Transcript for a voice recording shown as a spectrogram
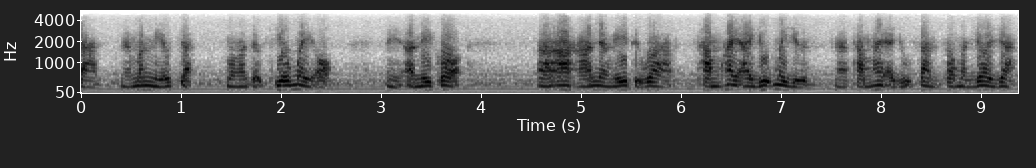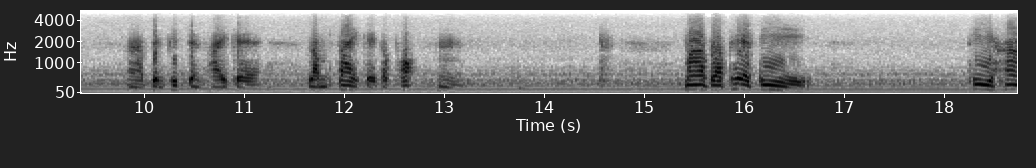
จานนะมันเหนียวจัดมันจะเคี้ยวไม่ออก นี่ อันนี้ก็อาหารอย่างนี้ถือว่าทำให้อายุไม่ยืนนะทำให้อายุสั้น เพราะมันย่อยยากเป็นพิษเป็นภัยแก่ลำไส้แก่กระเพาะ อืม มาประเภทที่ที่ห้า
